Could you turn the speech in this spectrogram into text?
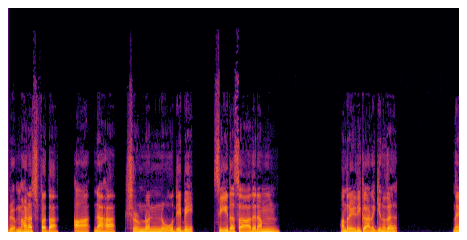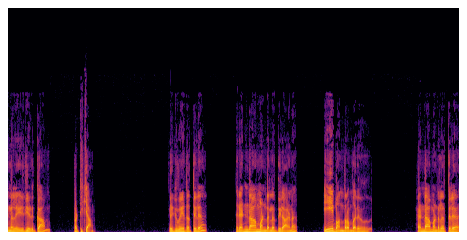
ബ്രഹ്മണസ്പത ആ നഹ ശൃണ്വന്നൂതിബി സീതസാദനം. മന്ത്രം എഴുതി കാണിക്കുന്നത് നിങ്ങൾ എഴുതിയെടുക്കാം പഠിക്കാം. ഋഗ്വേദത്തിൽ രണ്ടാം മണ്ഡലത്തിലാണ് ഈ മന്ത്രം വരുന്നത്. രണ്ടാം മണ്ഡലത്തിൽ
